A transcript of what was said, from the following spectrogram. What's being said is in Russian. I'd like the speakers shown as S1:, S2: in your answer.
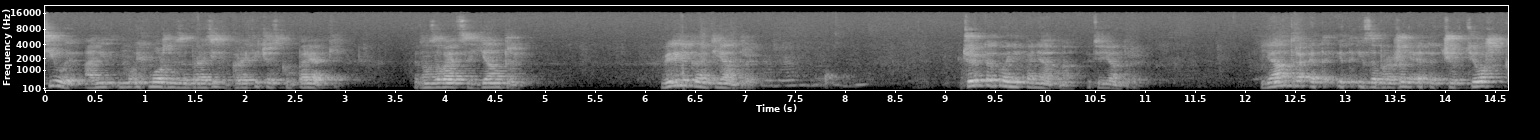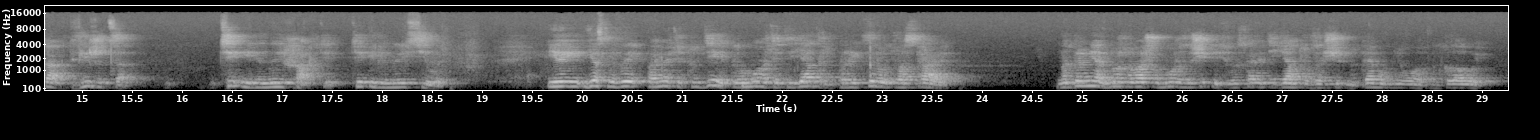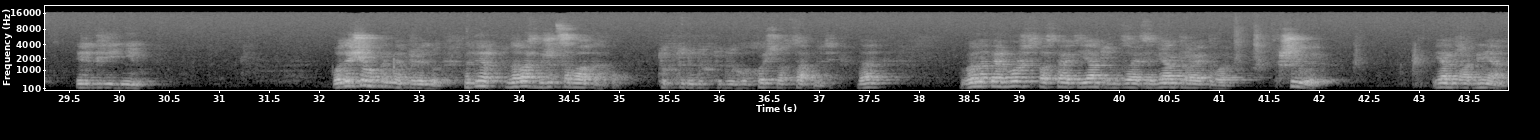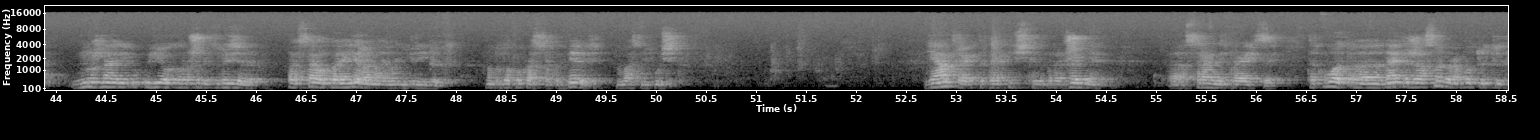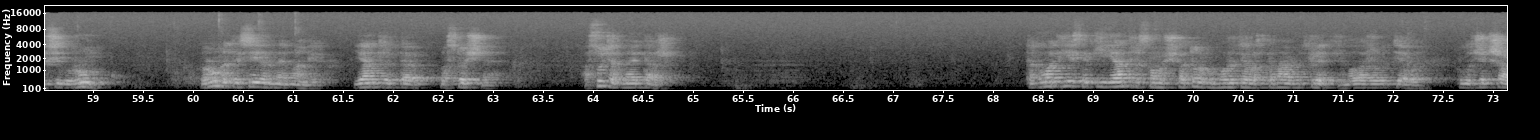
S1: силы, они, их можно изобразить в графическом порядке. Это называется янтры. Видели когда-нибудь янтры? Что это такое непонятно, эти янтры? Янтра это, это изображение, это чертеж, как движется те или иные шахты, те или иные силы. И если вы поймете эту идею, то вы можете эти янтры проектировать в астрале. Например, нужно вашего мужа защитить, вы ставите янтру защитную прямо у него над головой Вот еще вам пример приведу. Например, на вас бежит собака, тух тух тух тух тух хочет вас цапнуть. Да? Вы, например, можете поставить янтру, называется янтра этого, Шивы, янтра огня. Нужно ее хорошо визуализировать. Поставил барьер, она его не перейдет. Он будет вокруг вас только бегать, но вас не пустит. Янтра – это графическое изображение э, астральной проекции. Так вот, э, на этой же основе работают силы рун. Рун – это северная магия. Янтра – это восточная. А суть одна и та же. Так вот, есть такие янтры, с помощью которых вы можете восстанавливать клетки, налаживать тело, получать шахты.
